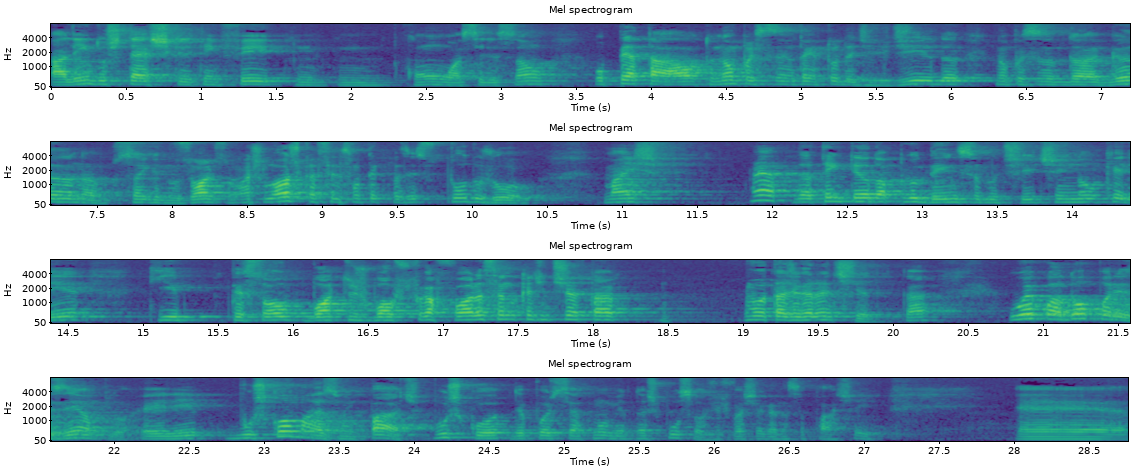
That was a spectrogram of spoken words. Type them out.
Além dos testes que ele tem feito com a seleção, o pé tá alto, não precisa entrar em toda dividida, não precisa dar gana, sangue nos olhos, mas lógico que a seleção tem que fazer isso todo jogo. Mas é, tem tendo a prudência do Tite em não querer que o pessoal bote os bolsos para fora, sendo que a gente já está com vantagem garantida, tá? O Equador, por exemplo, ele buscou mais um empate? Buscou, depois de certo momento da expulsão. A gente vai chegar nessa parte aí. É,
